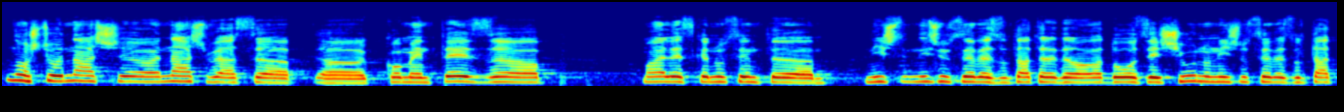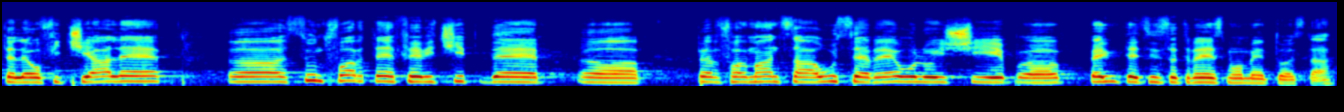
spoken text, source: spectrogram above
nu știu, n-aș, uh, n-aș vrea să uh, comentez, uh, mai ales că nu sunt, uh, nici, nici nu sunt rezultatele de la ora 21, nici nu sunt rezultatele oficiale. Uh, sunt foarte fericit de uh, performanța USR-ului și uh, permiteți-mi să trăiesc momentul ăsta.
